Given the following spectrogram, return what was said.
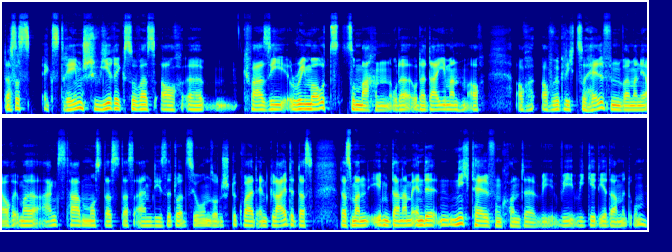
dass es extrem schwierig, sowas auch äh, quasi remote zu machen oder, oder da jemandem auch, auch, auch wirklich zu helfen, weil man ja auch immer Angst haben muss, dass, dass einem die Situation so ein Stück weit entgleitet, dass, dass man eben dann am Ende nicht helfen konnte. Wie, wie, wie geht ihr damit um?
